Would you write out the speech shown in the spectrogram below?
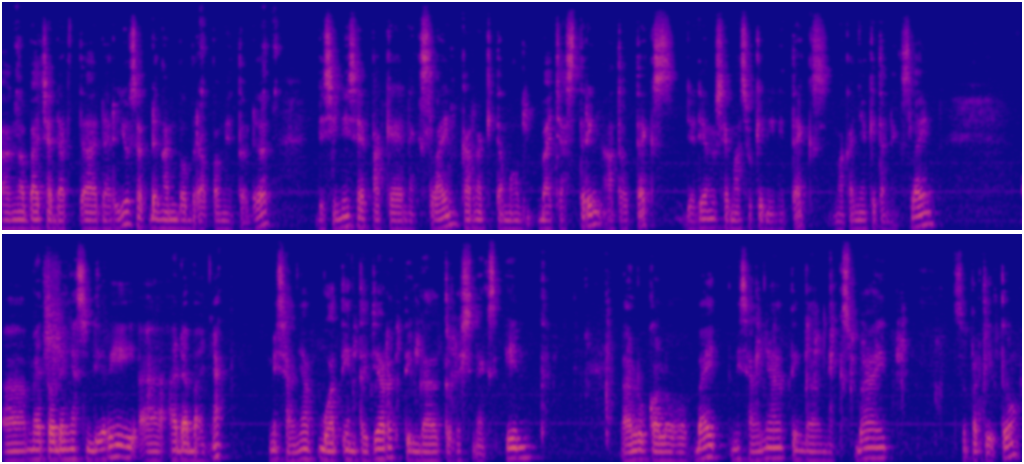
uh, ngebaca data dari user dengan beberapa metode. Di sini saya pakai next line karena kita mau baca string atau teks. Jadi yang saya masukin ini teks, makanya kita next line. Uh, metodenya sendiri uh, ada banyak. Misalnya buat integer tinggal tulis next int. Lalu kalau byte misalnya tinggal next byte. Seperti itu.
